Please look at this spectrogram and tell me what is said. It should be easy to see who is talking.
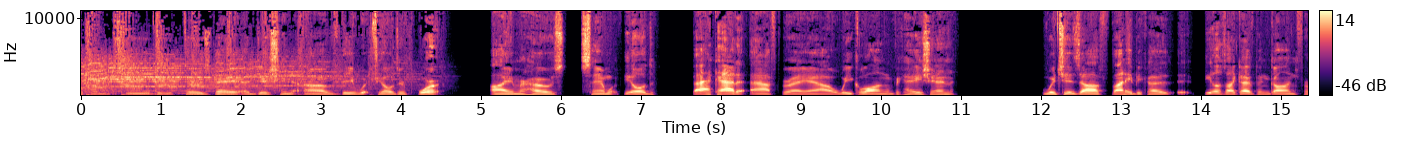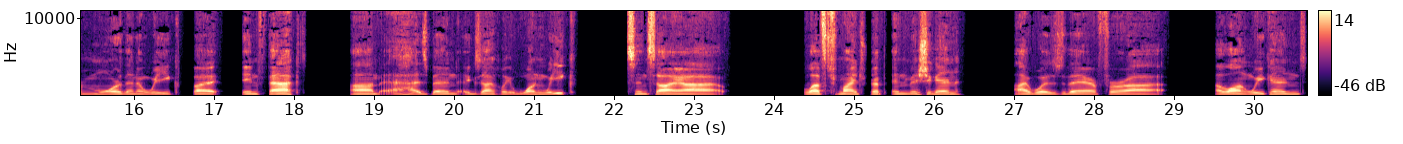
Speaker 1: Welcome to the Thursday edition of the Whitfield Report. I am your host, Sam Whitfield, back at it after a uh, week long vacation, which is uh, funny because it feels like I've been gone for more than a week, but in fact, um, it has been exactly one week since I uh, left for my trip in Michigan. I was there for uh, a long weekend,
